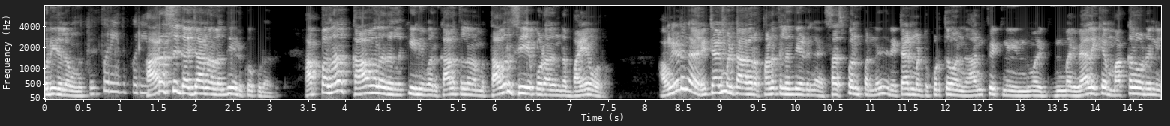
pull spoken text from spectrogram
புரியுதுல உனக்கு புரியுது புரியுது. அரசு கஜானால இருந்து எடுக்கக்கூடாது. அப்பதான் காவலர்களுக்கு இனி வரும் காலத்துல நம்ம தவறு செய்யக்கூடாதுன்ற பயம் வரும். அவங்க எடுங்க ரிட்டையர்மெண்ட் ஆகிற பணத்துலேருந்து எடுங்க. சஸ்பெண்ட் பண்ணு ரிட்டையர்மெண்ட் கொடுத்தவன் அன்ஃபிட் நீ இந்த மாதிரி இந்த மாதிரி வேலைக்கே மக்களோடு நீ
